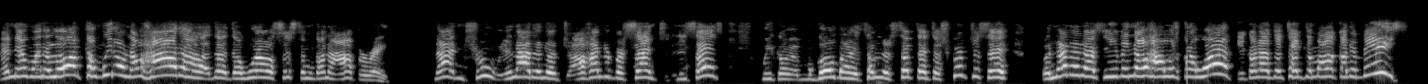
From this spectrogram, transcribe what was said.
And then when the Lord comes, we don't know how the, the, the world system going to operate. Not in true, not in a hundred percent sense. We go go by some of the stuff that the scripture say, but none of us even know how it's going to work. You're going to have to take the mark of the beast.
